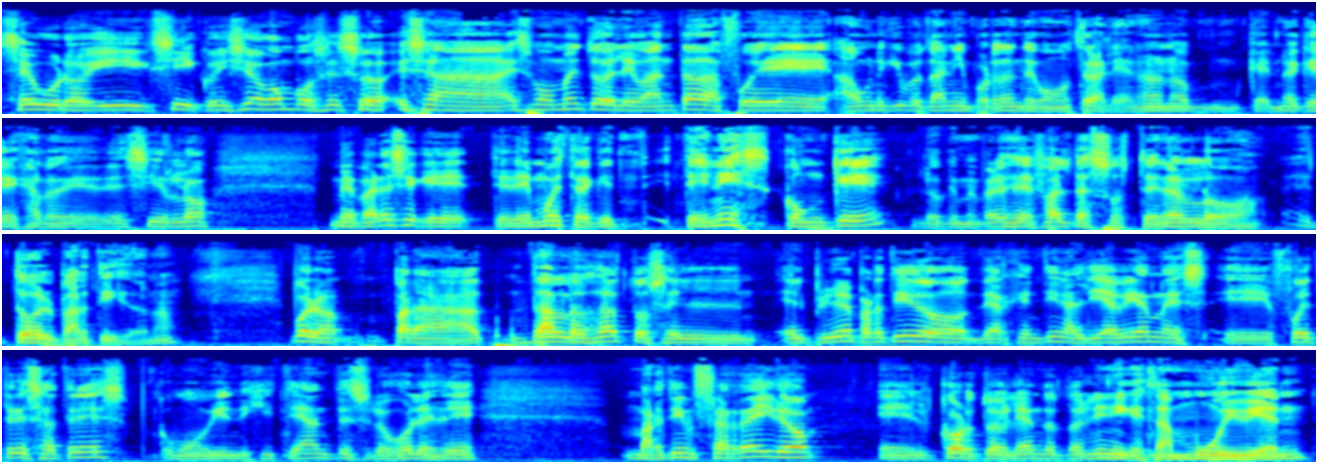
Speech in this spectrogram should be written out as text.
Seguro, y sí, coincido con vos, eso, esa, ese momento de levantada fue a un equipo tan importante como Australia, ¿no? No, que no hay que dejar de decirlo. Me parece que te demuestra que tenés con qué, lo que me parece que falta es sostenerlo eh, todo el partido, ¿no? Bueno, para dar los datos, el, el primer partido de Argentina el día viernes eh, fue 3 a 3, como bien dijiste antes, los goles de Martín Ferreiro, el corto de Leandro Tolini, que está muy bien,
